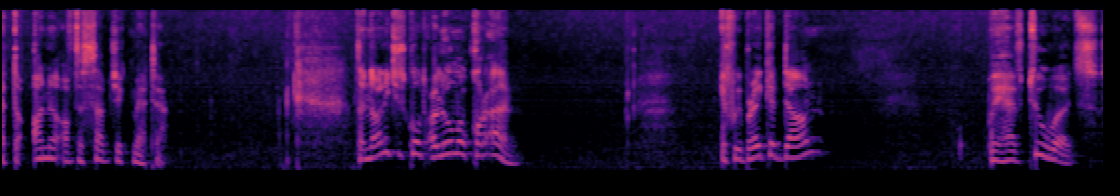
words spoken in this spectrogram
at the honor of the subject matter. The knowledge is called ulum al Quran. If we break it down, we have two words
